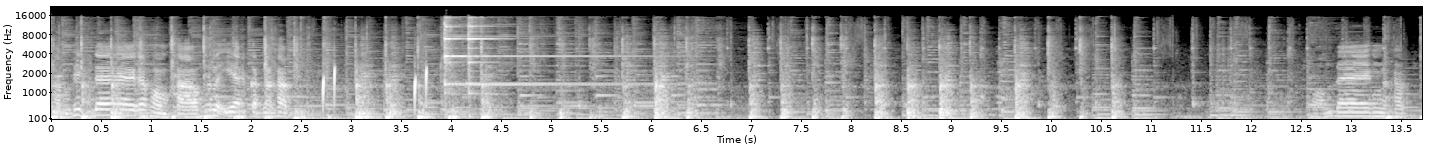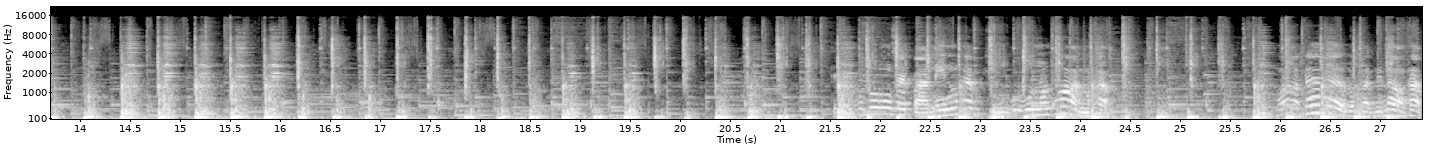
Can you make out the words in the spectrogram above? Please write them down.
ทำพริกแด้กับหอมขาวให้ละเอียดก่อนนะครับ เก็บกระบงใส่ป่านิ้นครับกินอุ่นๆร้อนๆครับว่าเด้อเป็นแบบพี่น้องครับ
